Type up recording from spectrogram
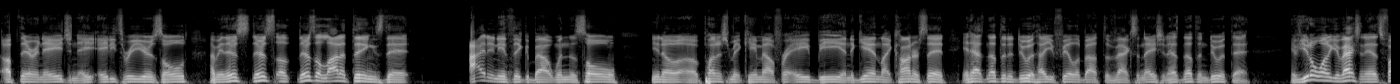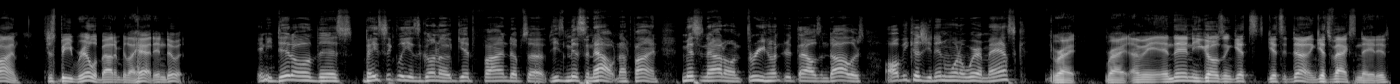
up there in age and 83 years old. I mean, there's there's a, there's a lot of things that I didn't even think about when this whole you know uh, punishment came out for AB. And again, like Connor said, it has nothing to do with how you feel about the vaccination. It has nothing to do with that. If you don't want to get vaccinated, that's fine. Just be real about it and be like, hey, I didn't do it. and he did all this, basically is going to get fined up to, he's missing out, not fine, missing out on $300,000, all because you didn't want to wear a mask? Right, right. I mean, and then he goes and gets gets it done, gets vaccinated,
